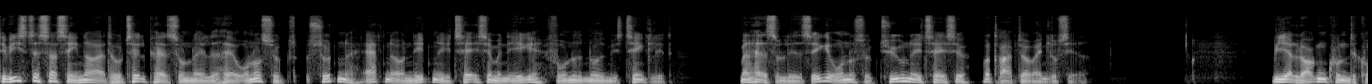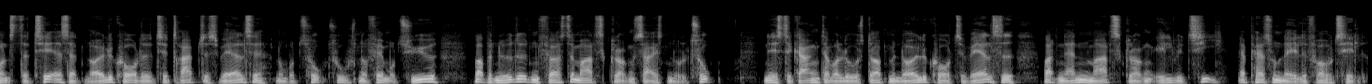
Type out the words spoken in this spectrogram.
Det viste sig senere, at hotelpersonalet havde undersøgt 17., 18. og 19. etage, men ikke fundet noget mistænkeligt. Man havde således ikke undersøgt 20. etage, hvor dræbte var indlogeret. Via loggen kunne det konstateres, at nøglekortet til dræbtes værelse nummer 2025 var benyttet den 1. marts kl. 16.02. Næste gang, der var låst op med nøglekort til værelset, var den 2. marts kl. 11.10 af personale fra hotellet.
